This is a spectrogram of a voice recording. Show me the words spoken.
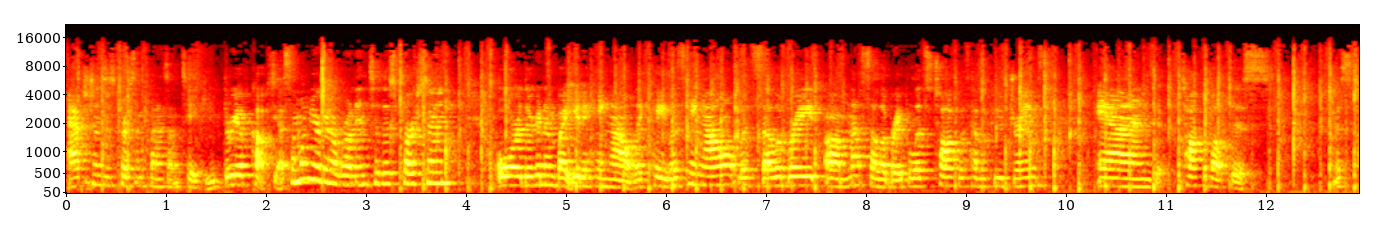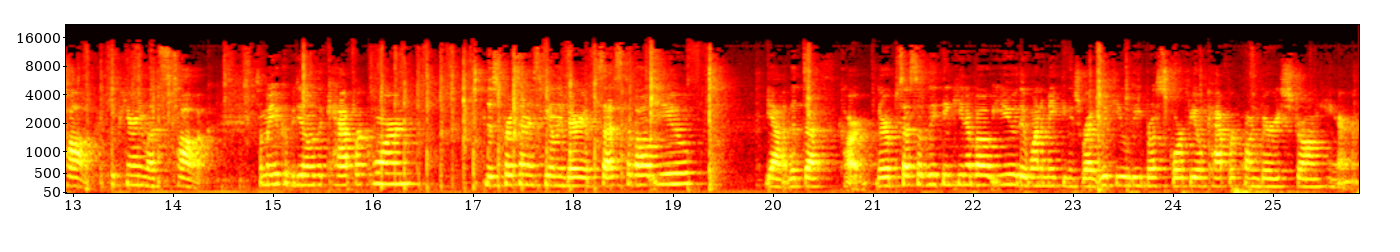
Actions this person plans on taking. Three of Cups. Yeah, some of you are going to run into this person or they're going to invite you to hang out. Like, hey, let's hang out. Let's celebrate. Um, not celebrate, but let's talk. Let's have a few drinks and talk about this. Let's talk. I keep hearing let's talk. Some of you could be dealing with a Capricorn. This person is feeling very obsessed about you. Yeah, the death card. They're obsessively thinking about you. They want to make things right with you. Libra, Scorpio, Capricorn, very strong here.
